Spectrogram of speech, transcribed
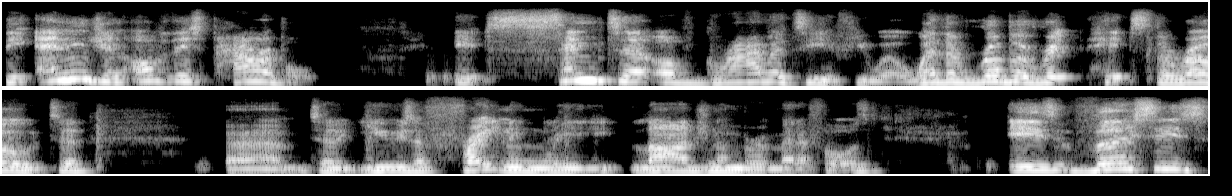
the engine of this parable, its center of gravity, if you will, where the rubber hits the road to um, to use a frighteningly large number of metaphors, is verses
